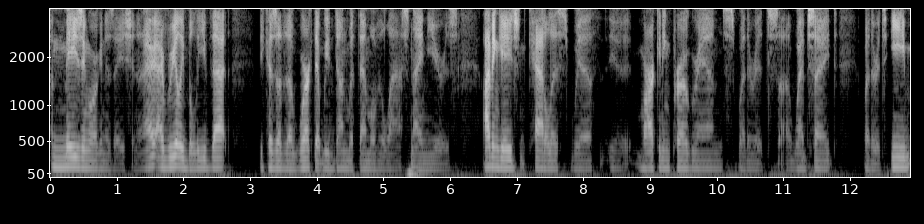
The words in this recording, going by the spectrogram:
amazing organization. And I, I really believe that because of the work that we've done with them over the last nine years. I've engaged in Catalyst with uh, marketing programs, whether it's a website, whether it's e-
